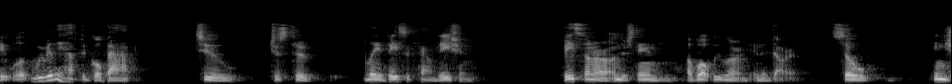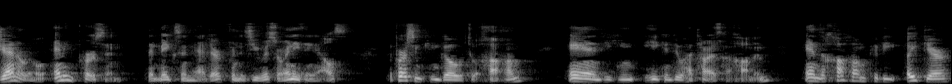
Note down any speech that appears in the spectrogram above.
will, we really have to go back to just to lay a basic foundation based on our understanding of what we learned in the Darim. So, in general, any person that makes a neder for Naziris or anything else, the person can go to a Chacham, and he can, he can do Hataras Chachamim, and the Chacham could be Oikir,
